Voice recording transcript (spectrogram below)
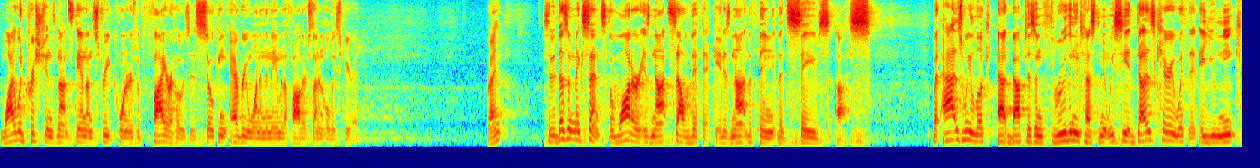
why would Christians not stand on street corners with fire hoses, soaking everyone in the name of the Father, Son, and Holy Spirit? Right? He said, It doesn't make sense. The water is not salvific, it is not the thing that saves us. But as we look at baptism through the New Testament, we see it does carry with it a unique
